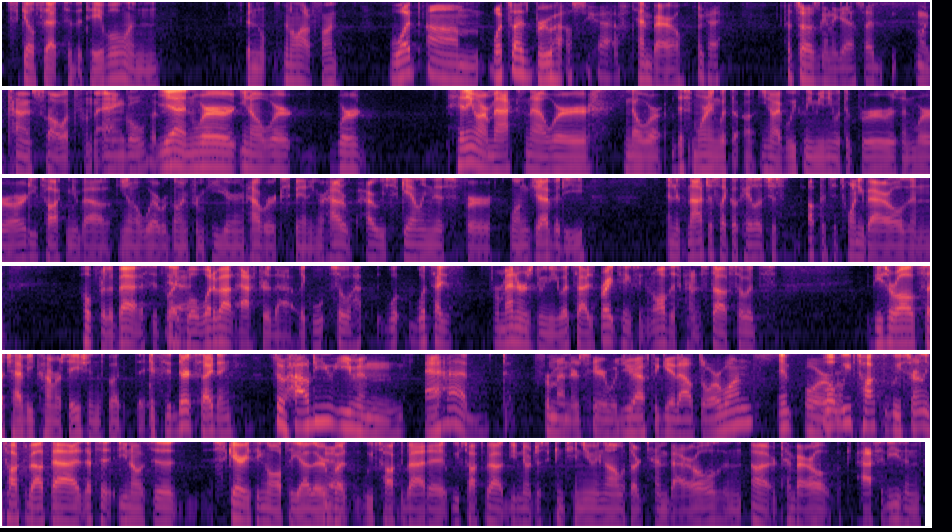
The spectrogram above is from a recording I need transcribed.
skill set to the table and it's been it's been a lot of fun. what um what size brew house do you have? Ten barrel. Okay. That's what I was gonna guess. I kind of saw it from the angle, but Yeah, and we're you know we're we're hitting our max now. We're you know we're this morning with the uh, you know I have a weekly meeting with the brewers, and we're already talking about you know where we're going from here and how we're expanding or how how are we scaling this for longevity. And it's not just like okay, let's just up it to twenty barrels and hope for the best. It's like well, what about after that? Like so, what what size fermenters do we need? What size bright tanks and all this kind of stuff. So it's these are all such heavy conversations, but it's they're exciting. So how do you even add fermenters here? Would you have to get outdoor ones? And, or well, we've talked. We've certainly talked about that. That's a you know it's a scary thing altogether. Yeah. But we've talked about it. We've talked about you know just continuing on with our ten barrels and uh, ten barrel capacities and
